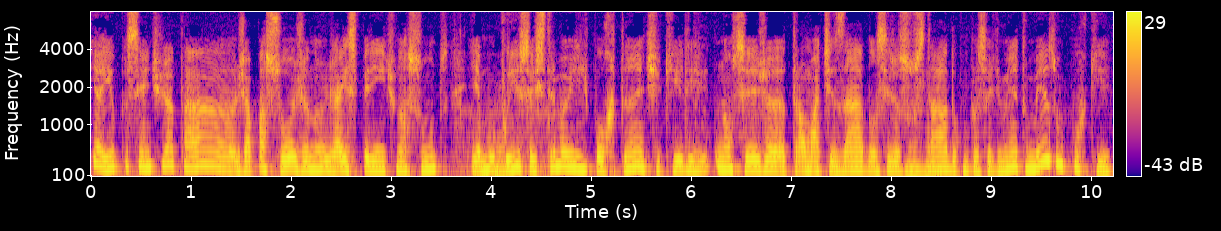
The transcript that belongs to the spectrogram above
E aí o paciente já tá, já passou, já, já é experiente no assunto. E é, por isso é extremamente importante que ele não seja traumatizado, não seja assustado uhum. com o procedimento, mesmo porque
